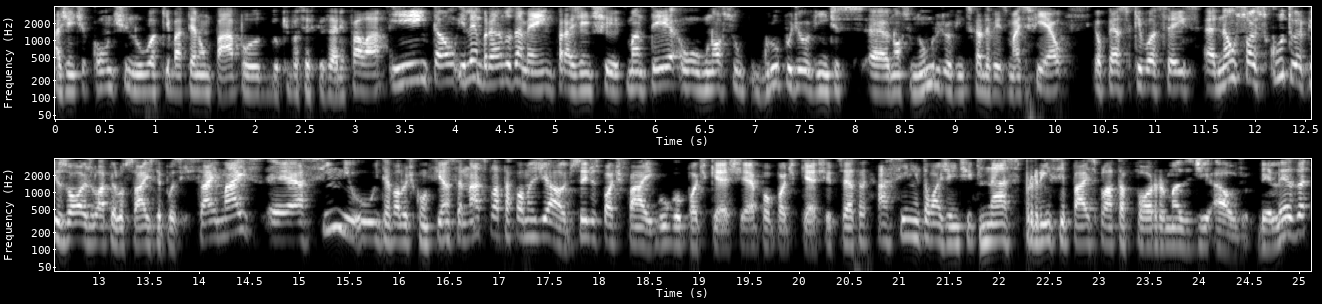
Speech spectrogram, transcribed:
a gente continua aqui batendo um papo do que vocês quiserem falar. E então, e lembrando também, para a gente manter o nosso grupo de ouvintes, é, o nosso número de ouvintes cada vez mais fiel, eu peço que vocês é, não só escutem o episódio lá pelo site depois que sai, mas é, assine o intervalo de confiança nas plataformas de áudio, seja Spotify, Google Podcast, Apple Podcast, etc. Assine então a gente nas principais plataformas de áudio, beleza?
